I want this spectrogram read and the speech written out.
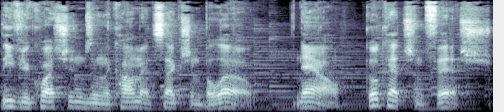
Leave your questions in the comment section below. Now, go catch some fish.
